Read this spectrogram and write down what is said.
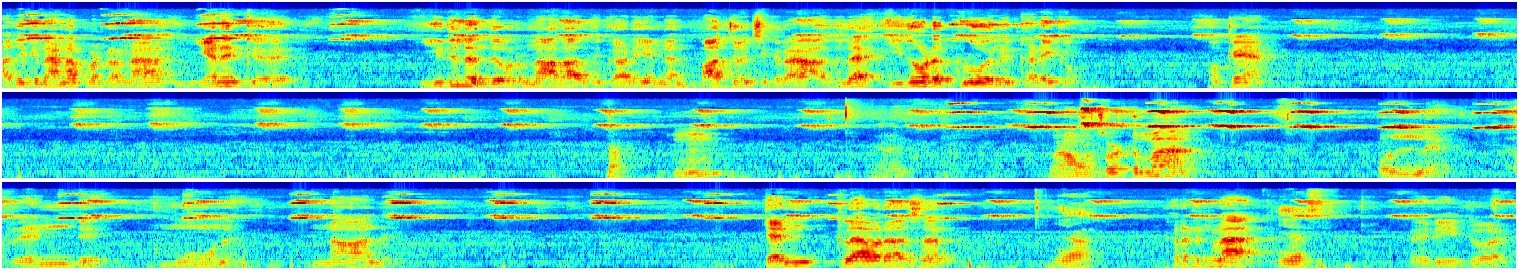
அதுக்கு நான் என்ன பண்ணுறேன்னா எனக்கு இதுலேருந்து ஒரு நாலாவது கார்டு என்னன்னு பார்த்து வச்சுக்கிறேன். அதில் இதோட க்ளூ எனக்கு கிடைக்கும். ஓகே ம்? நான் உங்களுக்கு சொல்லட்டுமா? ஒன்று ரெண்டு மூணு நாலு. டென் கிளவரா சார். கரெக்டுங்களா Yes. வெரி குட்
